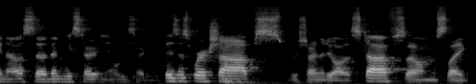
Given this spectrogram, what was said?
You know, so then we started, you know, we started the business workshops. We're starting to do all this stuff. So I'm just like,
